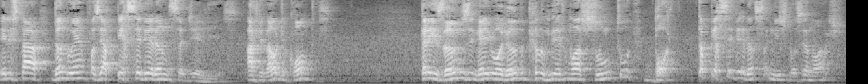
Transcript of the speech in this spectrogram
ele está dando ênfase à perseverança de Elias. Afinal de contas, três anos e meio orando pelo mesmo assunto, bota perseverança nisso, você não acha?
